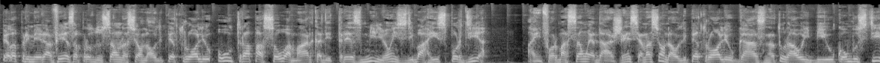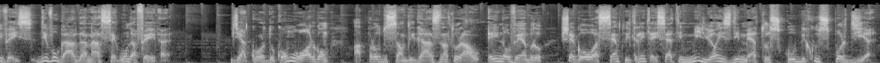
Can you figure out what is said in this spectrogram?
Pela primeira vez, a produção nacional de petróleo ultrapassou a marca de 3 milhões de barris por dia. A informação é da Agência Nacional de Petróleo, Gás Natural e Biocombustíveis, divulgada na segunda-feira. De acordo com o órgão, a produção de gás natural em novembro chegou a 137 milhões de metros cúbicos por dia.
